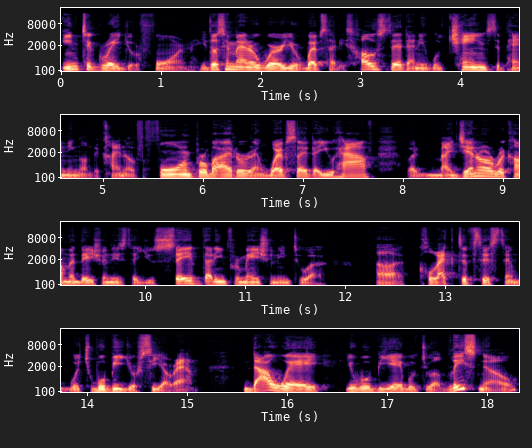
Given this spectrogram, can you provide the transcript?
integrate your form. It doesn't matter where your website is hosted, and it will change depending on the kind of form provider and website that you have. But my general recommendation is that you save that information into a, a collective system, which will be your CRM. That way, you will be able to at least know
